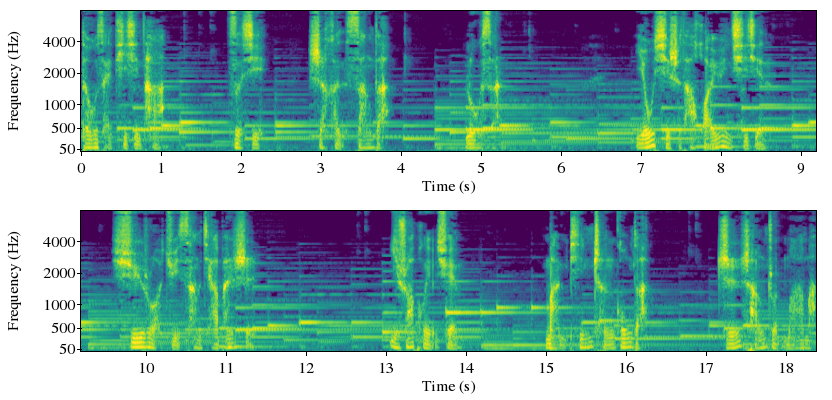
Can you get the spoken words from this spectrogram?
都在提醒他，自信是很丧的 loser。尤其是她怀孕期间，虚弱沮丧的加班时，一刷朋友圈，满屏成功的职场准妈妈，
